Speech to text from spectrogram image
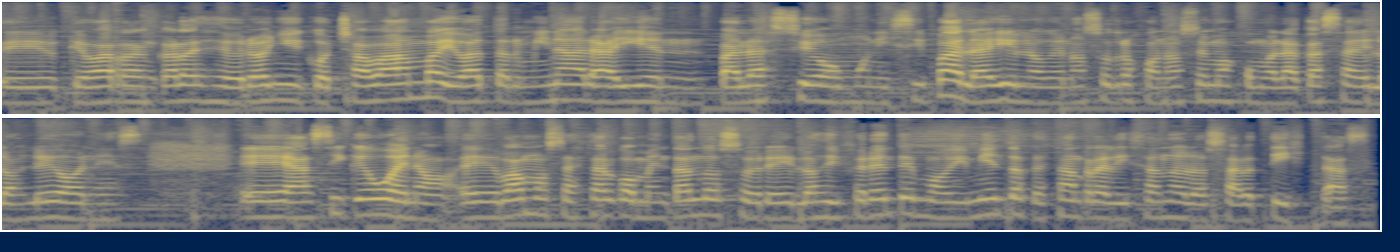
eh, que va a arrancar desde Oroño y Cochabamba y va a terminar ahí en Palacio Municipal, ahí en lo que nosotros conocemos como la Casa de los Leones. Eh, así que bueno, vamos a estar comentando sobre los diferentes movimientos que están realizando los artistas.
